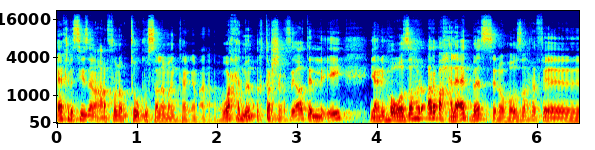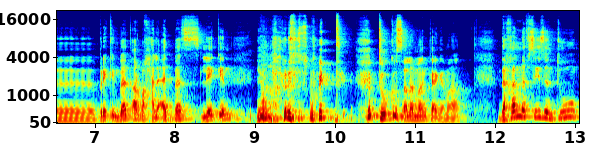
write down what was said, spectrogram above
آخر season عرفونا بتوكو سلامانكا يا جماعة. واحد من أكتر الشخصيات اللي إيه يعني هو ظهر أربع حلقات بس لو هو ظهر في بريكنج باد أربع حلقات بس. لكن يا نهار أسود توكو سلامانكا يا جماعة. دخلنا في season 2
